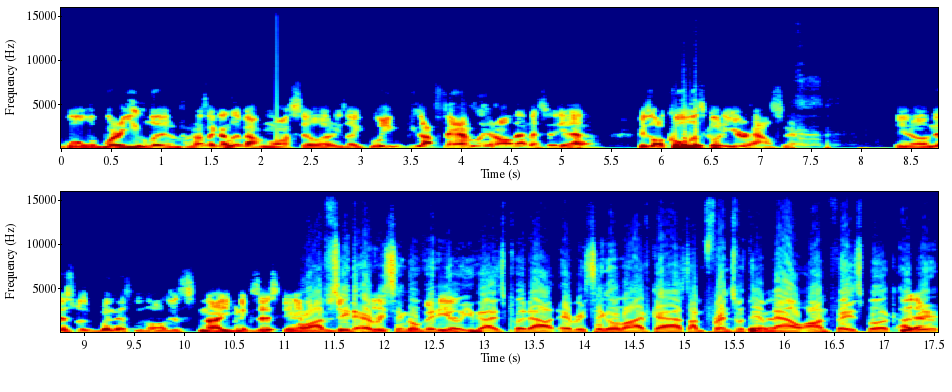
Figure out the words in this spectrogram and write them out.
"Well, where do you live?" And I was like, "I live out in Wasilla." And he's like, "Well, you, you got family and all that?" And I said, "Yeah." He's all, "Cool, let's go to your house now." You know, and this was when this was all just not even existing. Oh, I've seen just every single video you guys put out, every single live cast. I'm friends with him Yeah. now on Facebook. I Yeah. mean,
